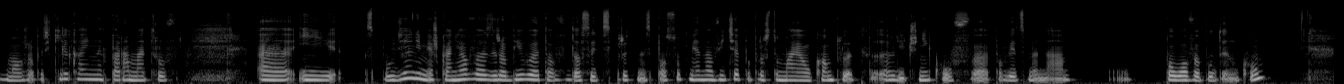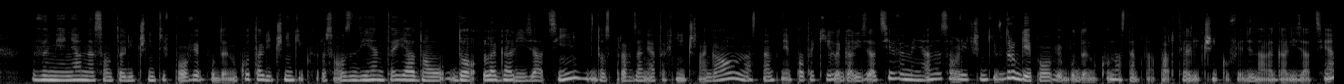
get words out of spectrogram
Może być kilka innych parametrów. E, I Spółdzielnie mieszkaniowe zrobiły to w dosyć sprytny sposób, mianowicie po prostu mają komplet liczników, e, powiedzmy, na połowę budynku. Wymieniane są te liczniki w połowie budynku. Te liczniki, które są zdjęte, jadą do legalizacji, do sprawdzenia technicznego. Następnie po takiej legalizacji wymieniane są liczniki w drugiej połowie budynku. Następna partia liczników jedzie na legalizację.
